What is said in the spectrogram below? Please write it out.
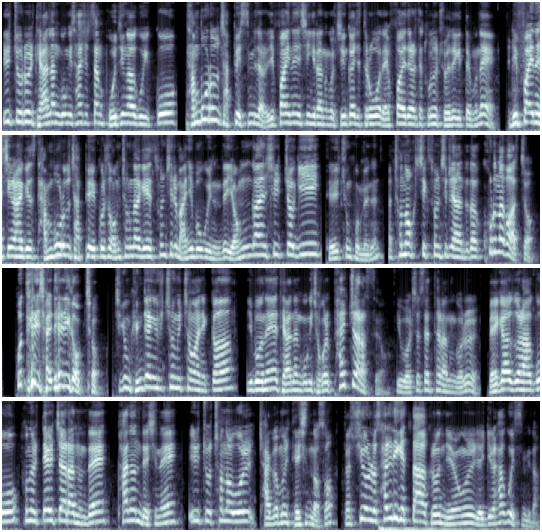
1조를 대한항공이 사실상 보증하고 있고 담보로도 잡혀 있습니다. 리파이낸싱이라는 걸 지금까지 들어온 FI들한테 돈을 줘야 되기 때문에 리파이낸싱을 하기 위해서 담보로도 잡혀 있고 그래서 엄청나게 손실을 많이 보고 있는데 연간 실적이 대충 보면은 한 천억씩 손실이 나는데다가 코로나가 왔죠. 호텔이 잘 될 리가 없죠. 지금 굉장히 휘청휘청하니까 이번에 대한항공이 저걸 팔 줄 알았어요. 이 월셔센터라는 거를 매각을 하고 손을 뗄 줄 알았는데 파는 대신에 1조 천억을 자금을 대신 넣어서 일단 수혈로 살리겠다 그런 내용을 얘기를 하고 있습니다.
